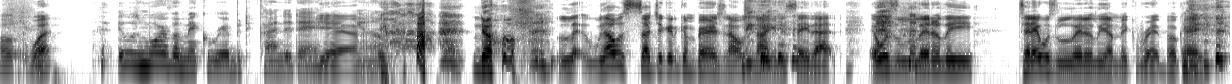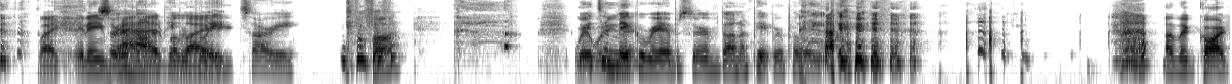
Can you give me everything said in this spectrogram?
a what? It was more of a McRibbed kind of day. Yeah. You know. no, that was such a good comparison. I was not gonna say that. It was literally today was literally a McRib. Okay, like it ain't Served bad, but like, plate. Sorry. huh? Wait, it's a? McRib served on a paper plate. on the card,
